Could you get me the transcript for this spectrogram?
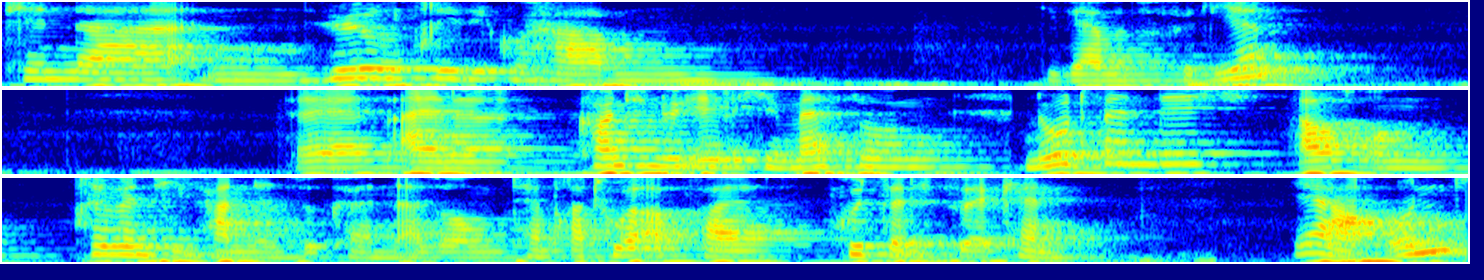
Kinder ein höheres Risiko haben, die Wärme zu verlieren. Daher ist eine kontinuierliche Messung notwendig, auch um präventiv handeln zu können, also um Temperaturabfall frühzeitig zu erkennen. Ja, und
